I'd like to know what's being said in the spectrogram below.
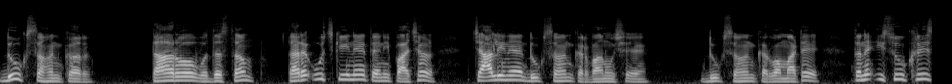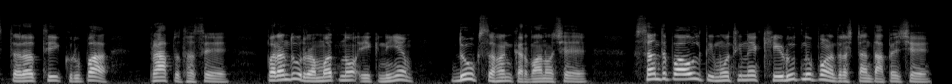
દુઃખ સહન કર. તારો વધસ્તંભ તારે ઉચકીને તેની પાછળ ચાલીને દુઃખ સહન કરવાનું છે. દુઃખ સહન કરવા માટે તને ઈસુ ખ્રિસ્ત તરફથી કૃપા પ્રાપ્ત થશે. પરંતુ રમતનો એક નિયમ દુઃખ સહન કરવાનો છે. સંત પાઉલ તિમોથીને ખેડૂતનું પણ દ્રષ્ટાંત આપે છે.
